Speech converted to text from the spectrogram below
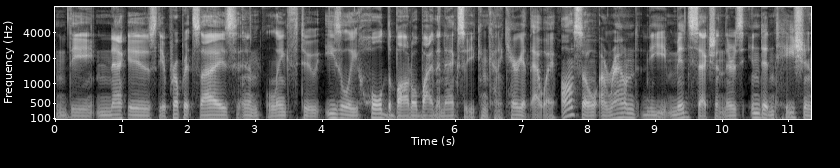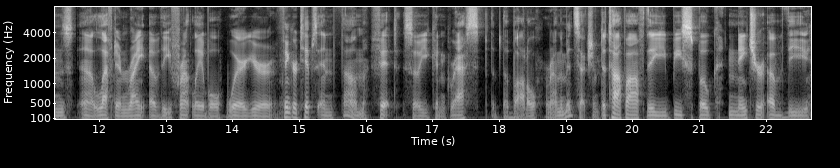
The neck is the appropriate size and length to easily hold the bottle by the neck, so you can kind of carry it that way. Also, around the midsection, there's indentations uh, left and right of the front label where your fingertips and thumb fit, so you can grab grasp the, bottle around the midsection. To top off the bespoke nature of the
